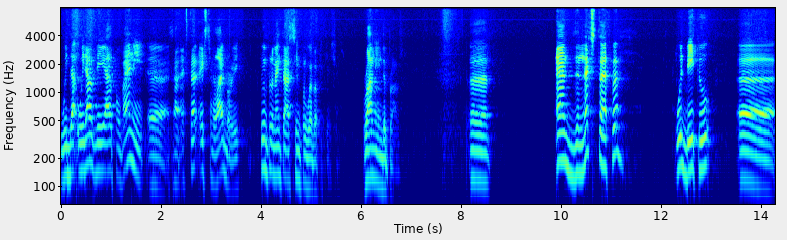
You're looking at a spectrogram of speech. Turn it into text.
without, without the help of any uh, extra, extra, library, to implement a simple web application running in the browser. Uh, and the next step will be to uh,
